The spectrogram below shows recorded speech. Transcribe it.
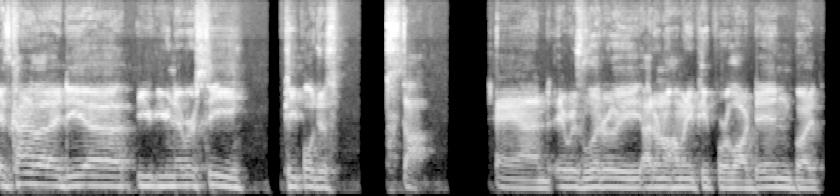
it's kind of that idea you you never see people just stop. And it was literally i don't know how many people were logged in but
